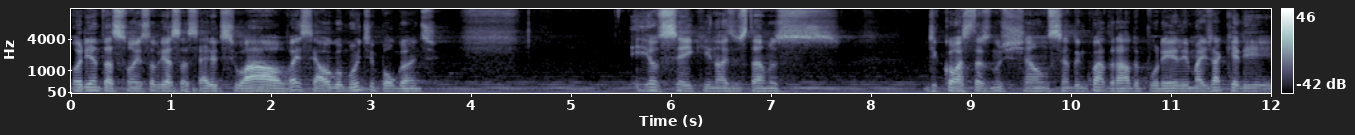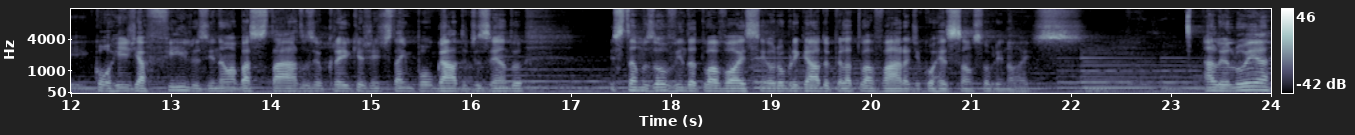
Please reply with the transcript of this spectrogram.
orientações sobre essa série, eu disse: Uau, vai ser algo muito empolgante. E eu sei que nós estamos de costas no chão, sendo enquadrado por Ele, mas já que Ele corrige a filhos e não a bastardos, eu creio que a gente está empolgado, dizendo: Estamos ouvindo a Tua voz, Senhor, obrigado pela Tua vara de correção sobre nós. Aleluia.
